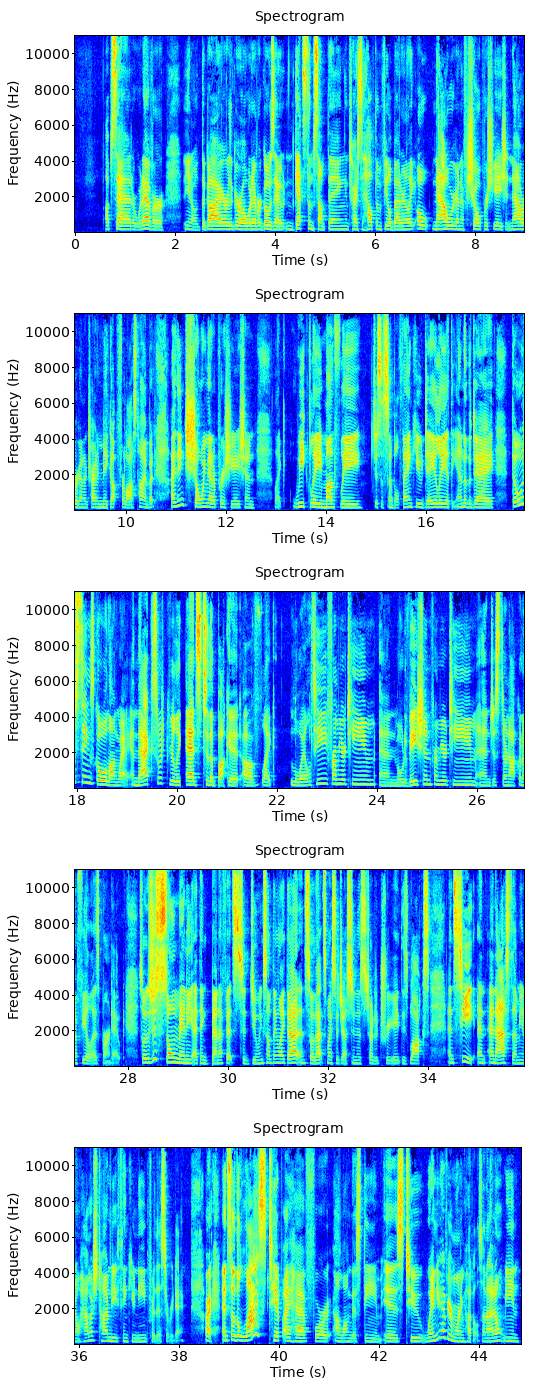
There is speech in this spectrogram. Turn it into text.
upset or whatever, you know, the guy or the girl, whatever, goes out and gets them something and tries to help them feel better. Like, oh, now we're going to show appreciation. Now we're going to try to make up for lost time. But I think showing that appreciation, like weekly, monthly, just a simple thank you daily at the end of the day, those things go a long way. And that's what really adds to the bucket of like loyalty from your team and motivation from your team and just they're not going to feel as burnt out. So there's just so many i think benefits to doing something like that. And so that's my suggestion is try to create these blocks and see and, and ask them you know how much time do you think you need for this every day? All right and so the last tip i have for along this theme is to when you have your morning huddles and i don't mean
